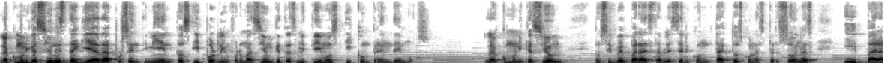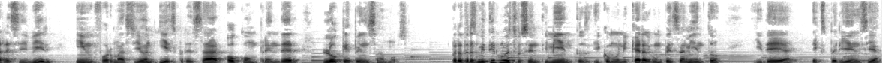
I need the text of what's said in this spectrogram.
La comunicación está guiada por sentimientos y por la información que transmitimos y comprendemos. La comunicación nos sirve para establecer contactos con las personas y para recibir información y expresar o comprender lo que pensamos. Para transmitir nuestros sentimientos y comunicar algún pensamiento, idea, experiencia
